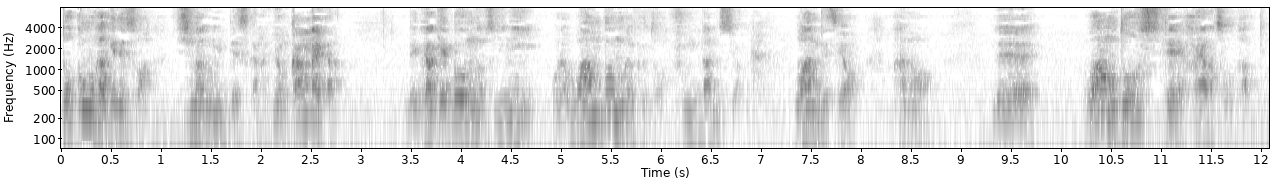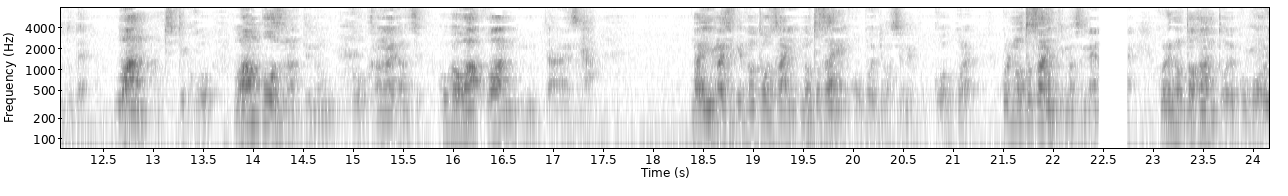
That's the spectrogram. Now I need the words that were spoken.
どこも崖ですわ。島国ですからよく考えたら。で崖ブームの次に俺は湾ブームが来ると踏んだんですよ。ワンですよ。あのでワンをどうして流行らそうかっていうことで湾なんて言ってこう湾ポーズなんていうのをこう考えたんですよ。ここがわ湾じゃないですか。前言いましたけ？ど能登サイン。能登サイン覚えてますよね？ここれ。これ能登サインって言いますね。これ能登半島でここ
